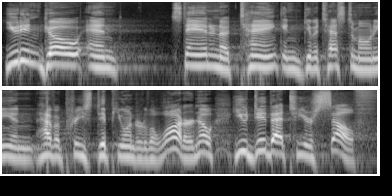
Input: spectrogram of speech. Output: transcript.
you didn't go and stand in a tank and give a testimony and have a priest dip you under the water. No, you did that to yourself.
